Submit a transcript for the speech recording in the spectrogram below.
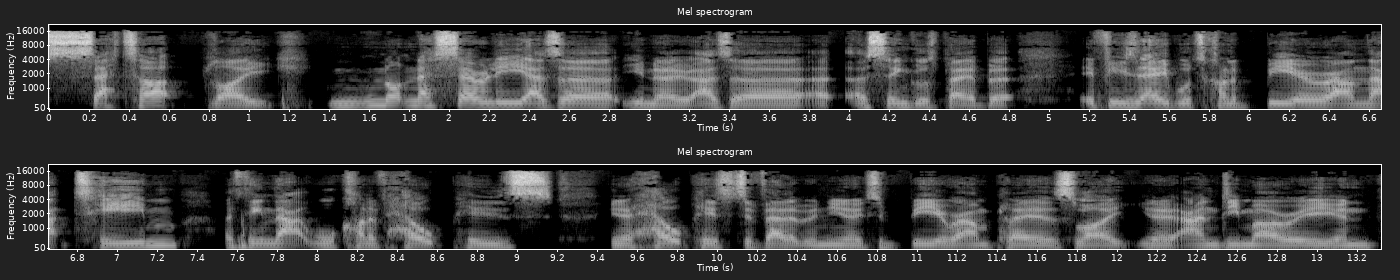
setup like not necessarily as a you know as a, a singles player but if he's able to kind of be around that team i think that will kind of help his you know help his development you know to be around players like you know andy murray and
